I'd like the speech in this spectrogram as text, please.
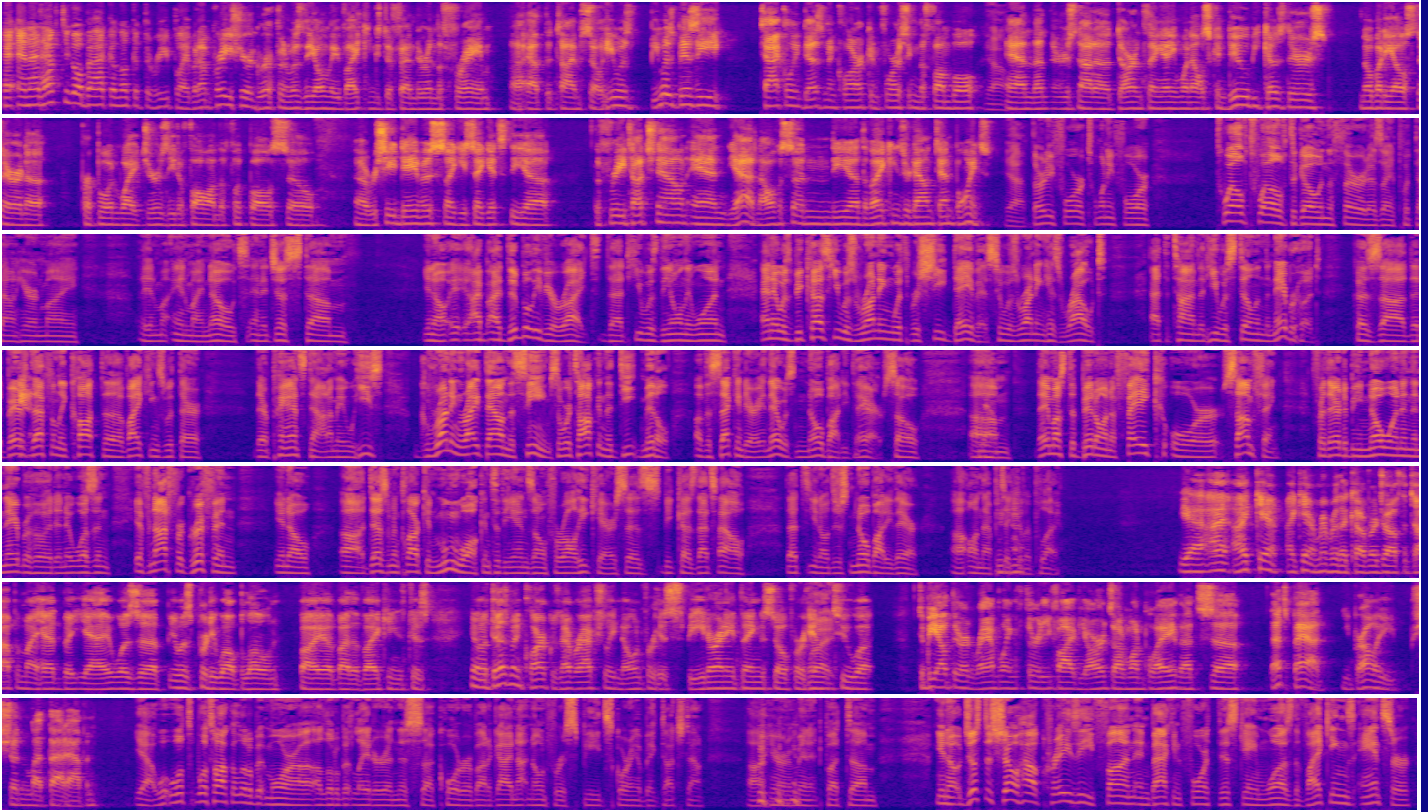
And I'd have to go back and look at the replay, but I'm pretty sure Griffin was the only Vikings defender in the frame uh, at the time. So he was he was busy tackling Desmond Clark and forcing the fumble, yeah. and then there's not a darn thing anyone else can do because there's nobody else there in a purple and white jersey to fall on the football. So uh, Rashied Davis, like you said, gets the uh, the free touchdown, and yeah, and all of a sudden the uh, the Vikings are down ten points. Yeah, 34-24, 12-12 to go in the third, as I put down here in my in my in my notes, and it just um, you know it, I, I do believe you're right that he was the only one, and it was because he was running with Rashied Davis, who was running his route at the time that he was still in the neighborhood because uh, the Bears yeah. definitely caught the Vikings with their their pants down. I mean, he's running right down the seam, so we're talking the deep middle of the secondary, and there was nobody there. So Um, They must have bid on a fake or something for there to be no one in the neighborhood, and it wasn't. If not for Griffin, you know, uh, Desmond Clark can moonwalk into the end zone for all he cares, says because that's how that's you know there's nobody there uh, on that particular play. Yeah, I, I can't I can't remember the coverage off the top of my head, but yeah, it was uh, it was pretty well blown by uh, by the Vikings because you know Desmond Clark was never actually known for his speed or anything. So for him Right. to uh, to be out there and rambling 35 yards on one play, that's uh, that's bad. You probably shouldn't let that happen. Yeah, we'll we'll, we'll talk a little bit more uh, a little bit later in this uh, quarter about a guy not known for his speed scoring a big touchdown uh, here in a minute. But um, you know, just to show how crazy fun and back and forth this game was, the Vikings answer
